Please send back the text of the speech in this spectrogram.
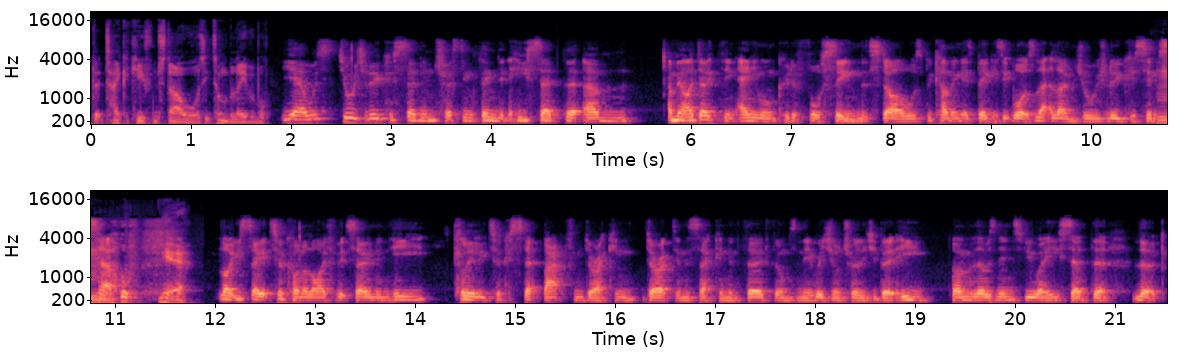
that take a cue from Star Wars, it's unbelievable. Yeah, was George Lucas said an interesting thing that he said that um, I mean I don't think anyone could have foreseen that Star Wars becoming as big as it was, let alone George Lucas himself. Yeah. Like you say, it took on a life of its own, and he clearly took a step back from directing directing the second and third films in the original trilogy. But he, I remember there was an interview where he said that look,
